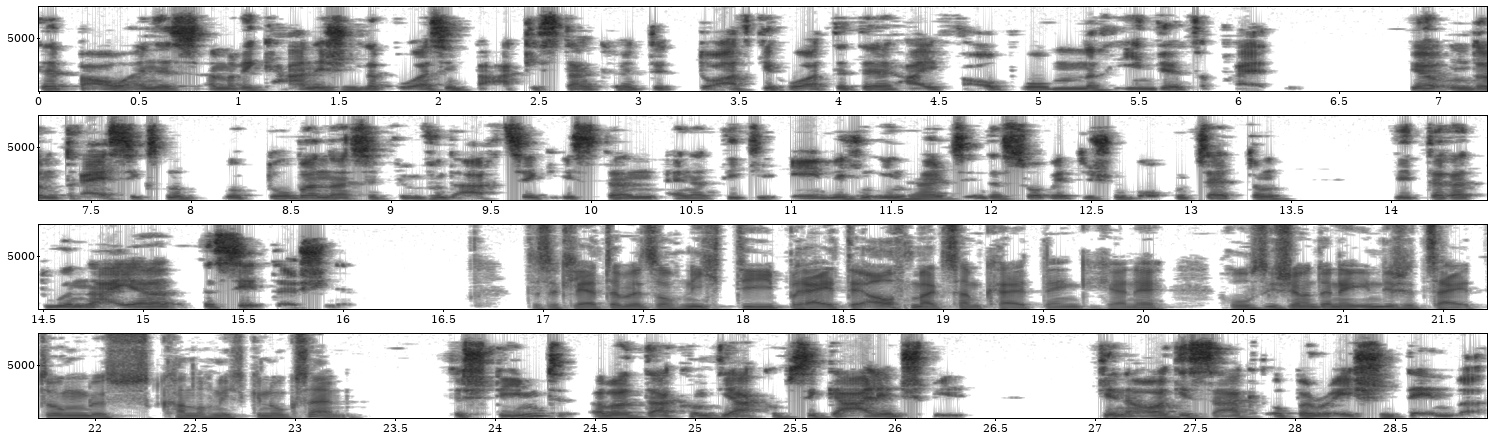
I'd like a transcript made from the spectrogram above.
der Bau eines amerikanischen Labors in Pakistan könnte dort gehortete HIV-Proben nach Indien verbreiten. Ja, und am 30. Oktober 1985 ist dann ein Artikel ähnlichen Inhalts in der sowjetischen Wochenzeitung Literatur Naya Gazeta erschienen. Das erklärt aber jetzt auch nicht die breite Aufmerksamkeit, denke ich. Eine russische und eine indische Zeitung, das kann doch nicht genug sein. Das stimmt, aber da kommt Jakob Segal ins Spiel. Genauer gesagt Operation Denver.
